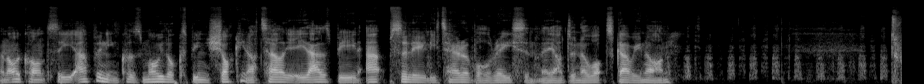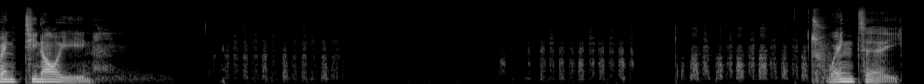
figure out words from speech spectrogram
And I can't see it happening because my luck's been shocking. I tell you, it has been absolutely terrible recently. I don't know what's going on. 29. Twenty.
